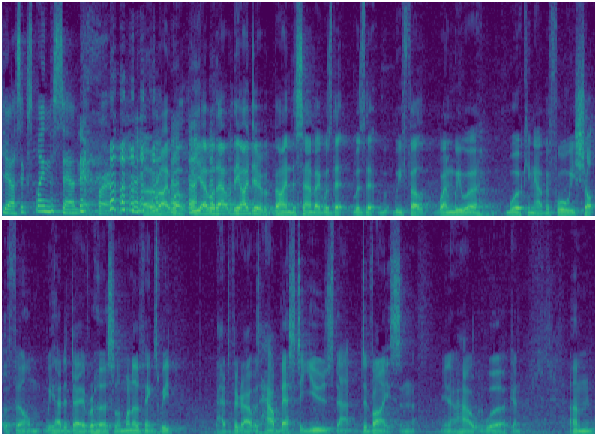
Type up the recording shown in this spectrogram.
yes, explain the sandbag part. oh right, well yeah, well that the idea behind the sandbag was that was that we felt when we were working out before we shot the film, we had a day of rehearsal, and one of the things we had to figure out was how best to use that device and you know how it would work and um,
